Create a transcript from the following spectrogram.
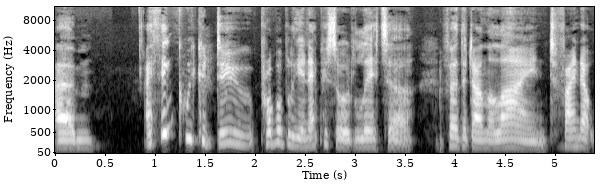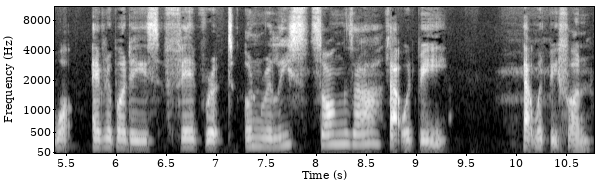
Um, I think we could do probably an episode later, further down the line, to find out what everybody's favorite unreleased songs are. That would be that would be fun.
